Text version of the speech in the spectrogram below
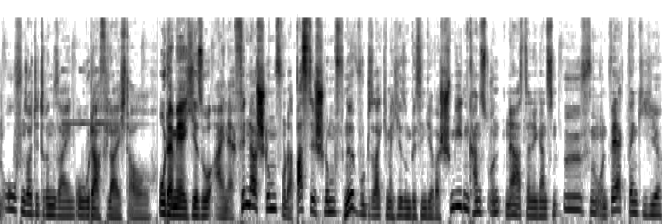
Ein Ofen sollte drin sein. Oder vielleicht auch, oder mehr hier so ein Erfinderschlumpf oder Bastelschlumpf, ne, wo du, sag ich mal, hier so ein bisschen dir was schmieden kannst unten, ne, hast dann die ganzen Öfen und Werkbänke hier.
